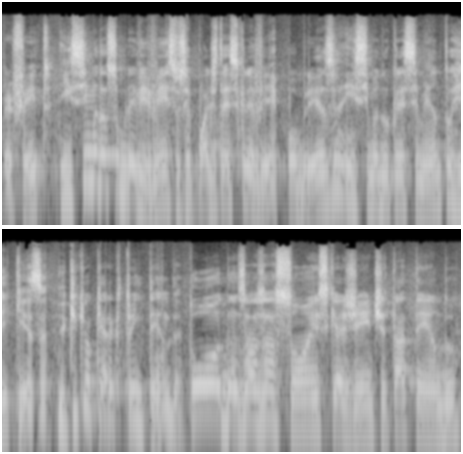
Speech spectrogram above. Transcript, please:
Perfeito? Em cima da sobrevivência, você pode até escrever pobreza, em cima do crescimento, riqueza. E o que, que eu quero que tu entenda? Todas as ações que a gente está tendo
